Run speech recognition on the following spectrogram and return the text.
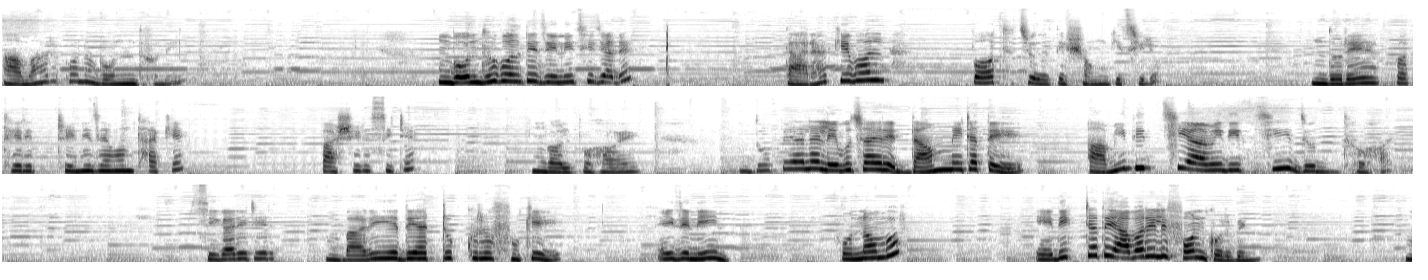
আমার কোনো বন্ধু নেই। বন্ধু বলতে জেনেছি যাদের। তারা কেবল পথ চলতে সঙ্গী ছিল। দূরের পথের ট্রেনে যেমন থাকে, পাশের সিটে গল্প হয়। দুপেয়ালা লেবু চায়ের দাম মেটাতে আমি দিচ্ছি আমি দিচ্ছি, যুদ্ধ হয়। সিগারেটের বাড়িয়ে দেয়া টুকরো ফুঁকে। এই যে নিন, ফোন নম্বর? এদিকটাতে আবার এলে ফোন করবেন।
